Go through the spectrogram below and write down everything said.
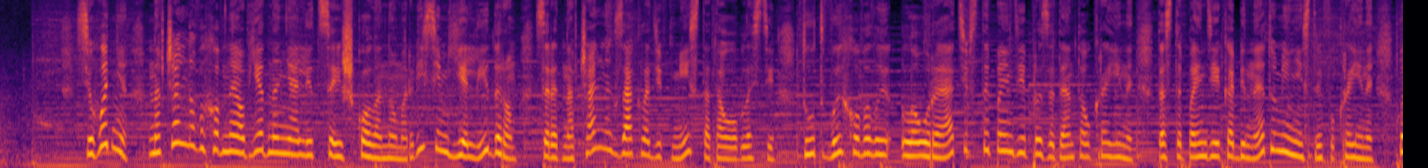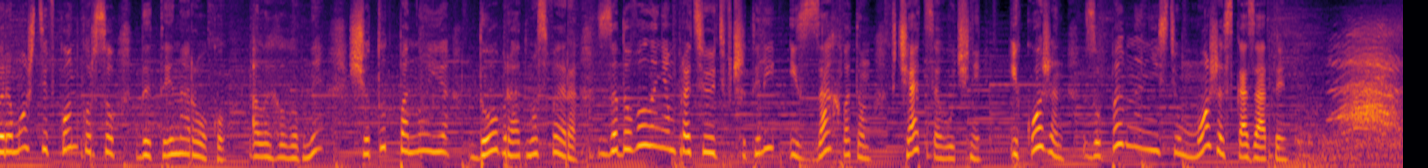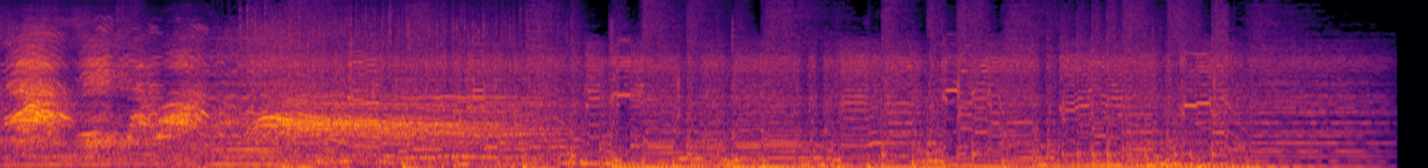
Сьогодні навчально-виховне об'єднання ліцей школа номер 8 є лідером серед навчальних закладів міста та області. Тут виховали лауреатів стипендії президента України та стипендії Кабінету міністрів України, переможців конкурсу Дитина року. Але головне, що тут панує добра атмосфера. З задоволенням працюють вчителі і з захватом вчаться учні. І кожен з упевненістю може сказати.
